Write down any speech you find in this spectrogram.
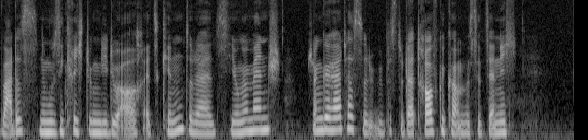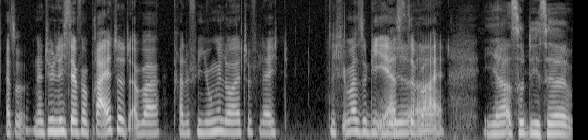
war das eine Musikrichtung, die du auch als Kind oder als junger Mensch schon gehört hast? Oder wie bist du da drauf gekommen? Ist jetzt ja nicht, also natürlich sehr verbreitet, aber gerade für junge Leute vielleicht nicht immer so die erste ja. Wahl. Ja, so diese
